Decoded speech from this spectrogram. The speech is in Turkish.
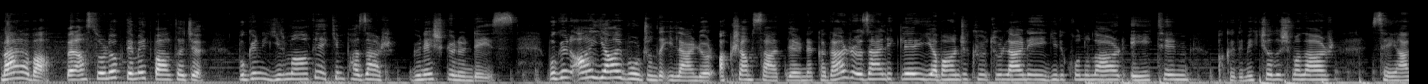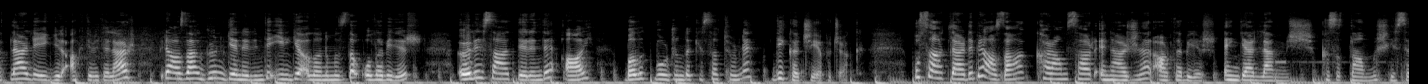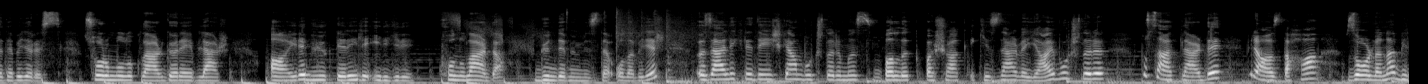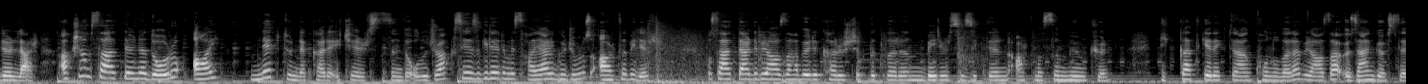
Merhaba, ben astrolog Demet Baltacı. Bugün 26 Ekim Pazar, Güneş günündeyiz. Bugün Ay Yay burcunda ilerliyor akşam saatlerine kadar. Özellikle yabancı kültürlerle ilgili konular, eğitim, akademik çalışmalar, seyahatlerle ilgili aktiviteler biraz daha gün genelinde ilgi alanımızda olabilir. Öğle saatlerinde Ay Balık burcundaki Satürn'e dik açı yapacak. Bu saatlerde biraz daha karamsar enerjiler artabilir. Engellenmiş, kısıtlanmış hissedebiliriz. Sorumluluklar, görevler, aile büyükleriyle ilgili konular da gündemimizde olabilir. Özellikle değişken burçlarımız balık, başak, ikizler ve yay burçları bu saatlerde biraz daha zorlanabilirler. Akşam saatlerine doğru ay Neptün'le kare içerisinde olacak. Sezgilerimiz, hayal gücümüz artabilir. Bu saatlerde biraz daha böyle karışıklıkların, belirsizliklerin artması mümkün. Dikkat gerektiren konulara biraz daha özen gösterelim.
